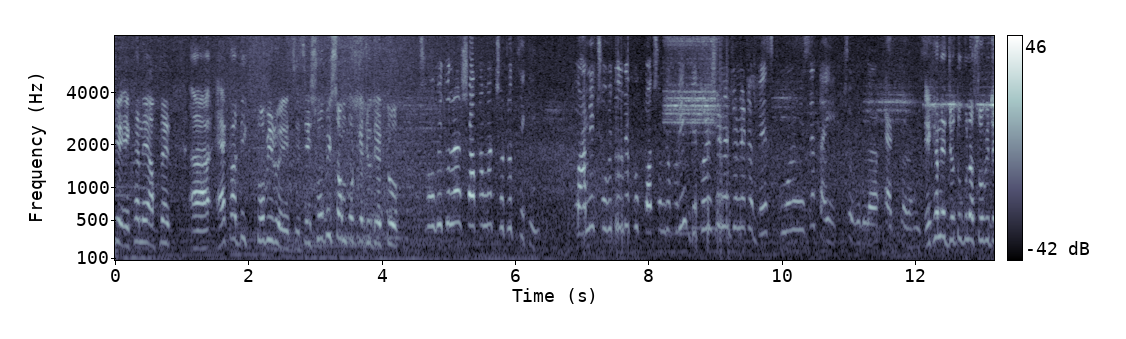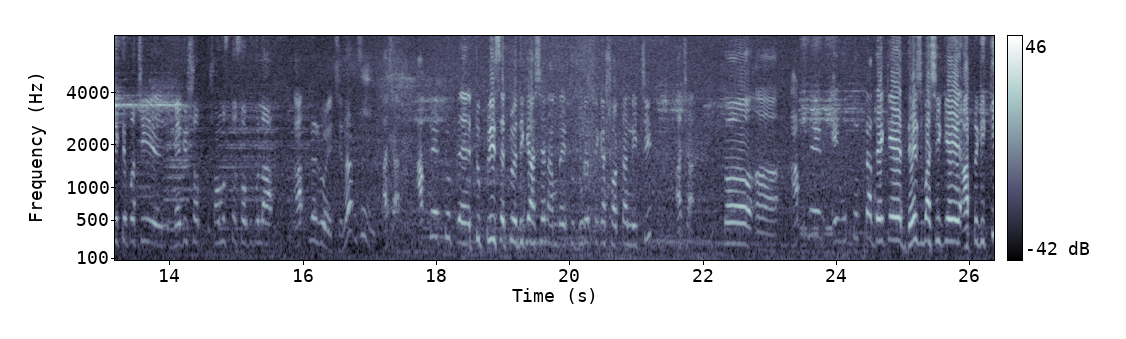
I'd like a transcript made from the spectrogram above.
যে এখানে আপনার একাধিক ছবি রয়েছে। সেই ছবি সম্পর্কে যদি একটু ছবি তোলার শখ আমার ছোট থেকেই। তো আমি ছবি তুলতে খুব পছন্দ করি। ডেকোরেশনের জন্য এটা বেস্ট মনে হয়েছে তাই ছবিগুলো অ্যাড করা হয়েছে। এখানে যতগুলো ছবি দেখতে পাচ্ছি মেবি সব সমস্ত ছবিগুলা আপনার রয়েছে না? জি। আচ্ছা আপনি একটু একটু প্লিজ একটু এদিকে আসেন আমরা একটু দূরের থেকে শটটা নিচ্ছি। আচ্ছা তো আহ, আপনি এই উদ্যোগটা দেখে দেশবাসীকে আপনাকে কি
